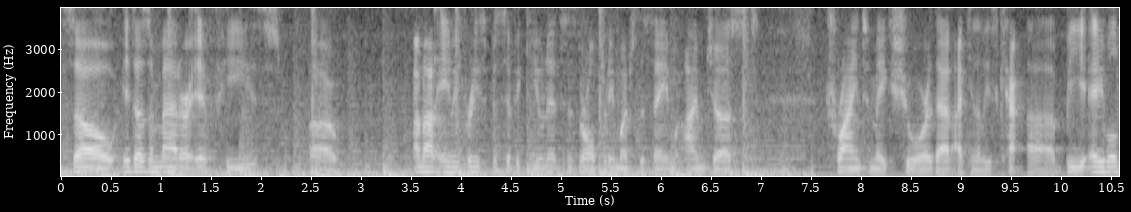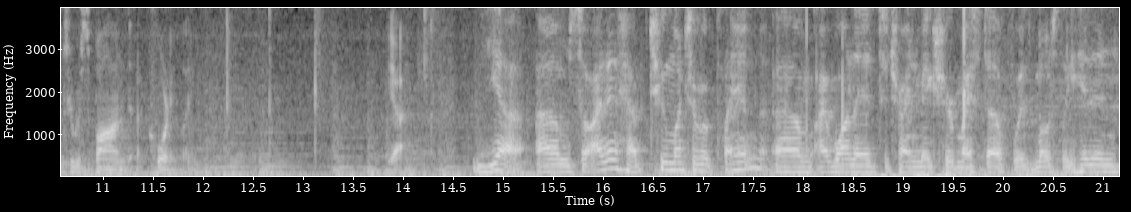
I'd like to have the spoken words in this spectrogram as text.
so it doesn't matter if he's. Uh, I'm not aiming for any specific units, since they're all pretty much the same. I'm just trying to make sure that I can at least uh, be able to respond accordingly. Yeah. Yeah, um, so I didn't have too much of a plan. Um, I wanted to try and make sure my stuff was mostly hidden,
